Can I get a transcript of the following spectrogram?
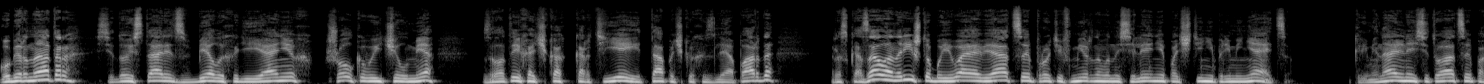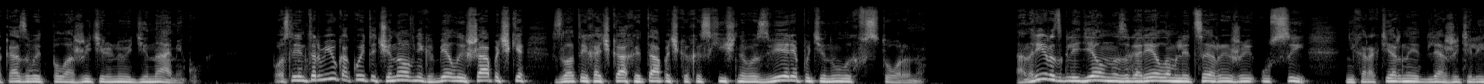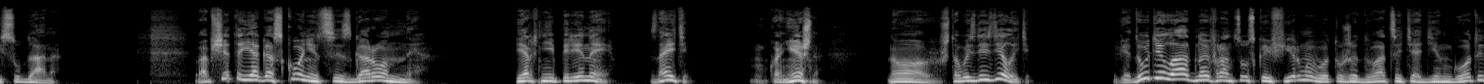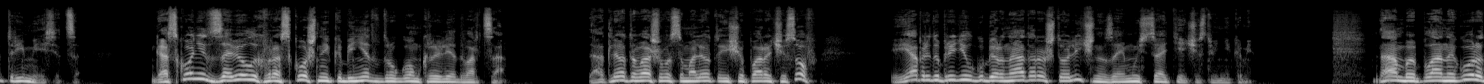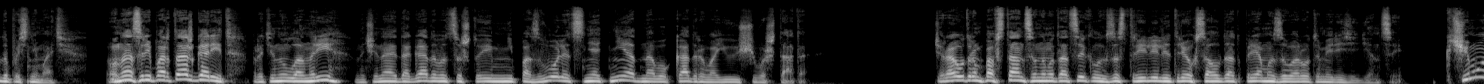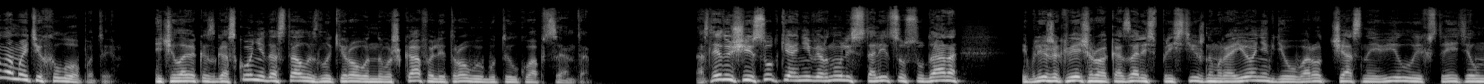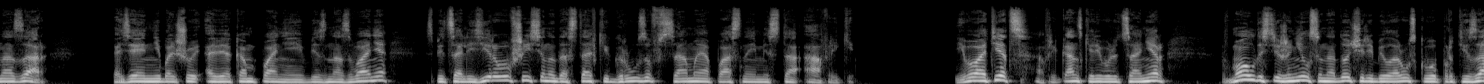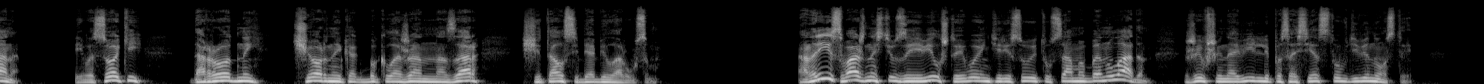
Губернатор, седой старец в белых одеяниях, шелковой челме, золотых очках Кортье и тапочках из леопарда, рассказал Анри, что боевая авиация против мирного населения почти не применяется. Криминальная ситуация показывает положительную динамику. После интервью какой-то чиновник в белой шапочке, золотых очках и тапочках из хищного зверя потянул их в сторону. Анри разглядел на загорелом лице рыжие усы, не характерные для жителей Судана. «Вообще-то я гасконец из Гаронны. Верхние Пиренеи. Знаете?» «Ну, конечно. Но что вы здесь делаете?» «Веду дела одной французской фирмы вот уже 21 год и 3 месяца. Гасконец завел их в роскошный кабинет в другом крыле дворца. До отлета вашего самолета еще пара часов, я предупредил губернатора, что лично займусь соотечественниками. Нам бы планы города поснимать. У нас репортаж горит, протянул Анри, начиная догадываться, что им не позволят снять ни одного кадра воюющего штата. Вчера утром повстанцы на мотоциклах застрелили трех солдат прямо за воротами резиденции. К чему нам эти хлопоты? и человек из Гаскони достал из лакированного шкафа литровую бутылку абсента. На следующие сутки они вернулись в столицу Судана и ближе к вечеру оказались в престижном районе, где у ворот частной виллы их встретил Назар, хозяин небольшой авиакомпании без названия, специализировавшийся на доставке грузов в самые опасные места Африки. Его отец, африканский революционер, в молодости женился на дочери белорусского партизана, и высокий, Дородный, черный, как баклажан Назар, считал себя белорусом. Анри с важностью заявил, что его интересует Усама бен Ладен, живший на вилле по соседству в 90-е.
